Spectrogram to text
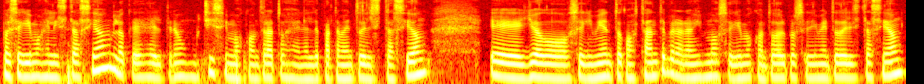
Pues seguimos en licitación, lo que es el, tenemos muchísimos contratos en el Departamento de Licitación eh, yo hago seguimiento constante, pero ahora mismo seguimos con todo el procedimiento de licitación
